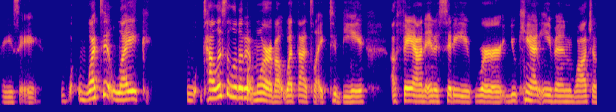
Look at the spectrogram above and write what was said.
crazy. What's it like? Tell us a little bit more about what that's like to be a fan in a city where you can't even watch a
